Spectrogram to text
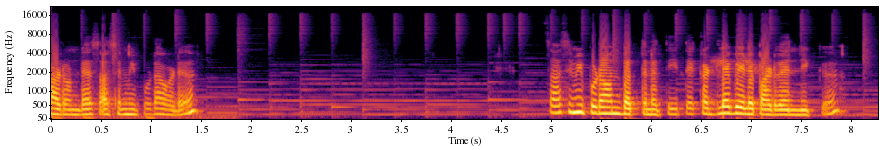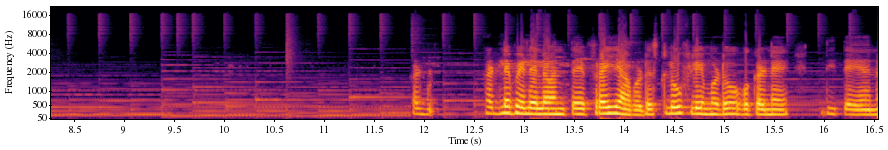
ಪಾಡುಂಡೆ, ಸಾಸೆಮಿ ಪುಡ ಅವಡು ಸಾಸಿಮಿ ಪುಡ ಒಂದು ಬತ್ತನತಿ ಇತ್ತೆ ಕಡಲೆಬೇಳೆ ಪಾಡುವೆ ಅನ್ನಿಕ್. ಕಡ್ ಕಡಲೆಬೇಳೆ ಎಲ್ಲ ಒಂತೆ ಫ್ರೈ ಆವಡು ಸ್ಲೋ ಫ್ಲೇಮಡು ಒಗ್ಗರಣೆ ದೀತೆಯನ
